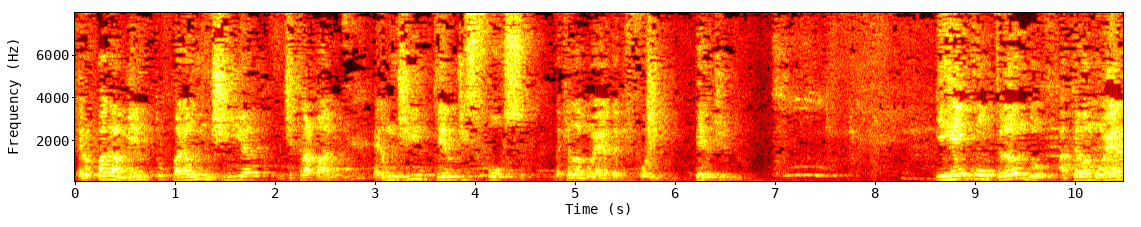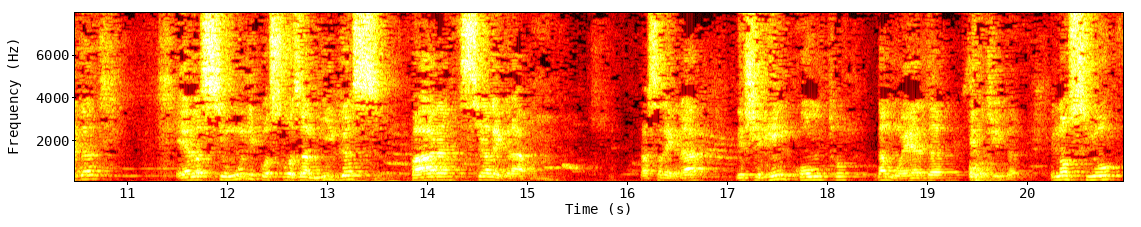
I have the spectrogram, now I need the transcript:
era o pagamento para um dia de trabalho. Era um dia inteiro de esforço daquela moeda que foi perdida. E reencontrando aquela moeda, ela se une com as suas amigas para se alegrar, para se alegrar deste reencontro da moeda perdida. E Nosso Senhor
